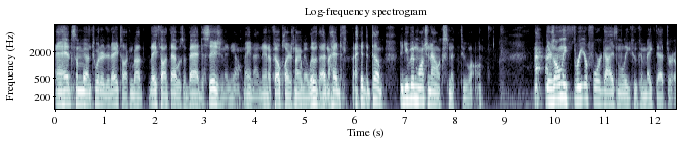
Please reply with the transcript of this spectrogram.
I had somebody on Twitter today talking about they thought that was a bad decision, and you know, man, an NFL player's not gonna to live with that. And I had I had to tell him, dude, you've been watching Alex Smith too long. There's only three or four guys in the league who can make that throw.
